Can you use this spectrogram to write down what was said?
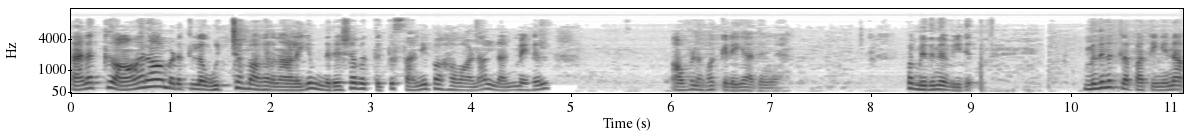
தனக்கு ஆறாம் இடத்துல உச்சமாகறதுனாலையும் இந்த ரிஷபத்துக்கு சனி பகவானால் நன்மைகள் அவ்வளவா கிடையாதுங்க. இப்ப மிதுன வீடு. மிதுனத்துல பாத்தீங்கன்னா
